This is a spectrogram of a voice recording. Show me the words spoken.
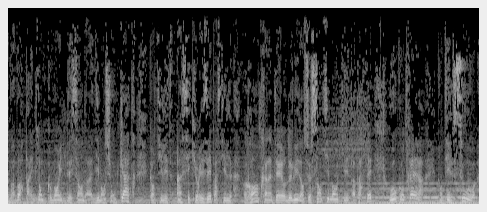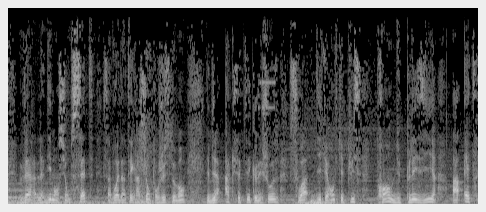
On va voir par exemple comment il descend dans la dimension 4 quand il est insécurisé parce qu'il rentre à l'intérieur de lui dans ce sentiment qu'il n'est pas parfait, ou au contraire quand il s'ouvre vers la dimension 7, sa voie d'intégration pour justement eh bien, accepter que les choses soient différentes, qu'il puisse prendre du plaisir à être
